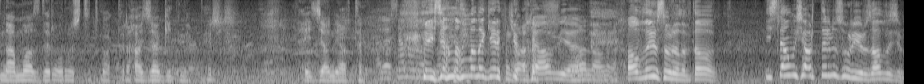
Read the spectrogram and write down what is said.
Namazdır, oruç tutmaktır, hacca gitmektir. Heyecan yaptım. Heyecanlanmana gerek yok ya abi ya. Vallahi. Ablaya soralım tamam. İslam'ın şartlarını soruyoruz ablacığım.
